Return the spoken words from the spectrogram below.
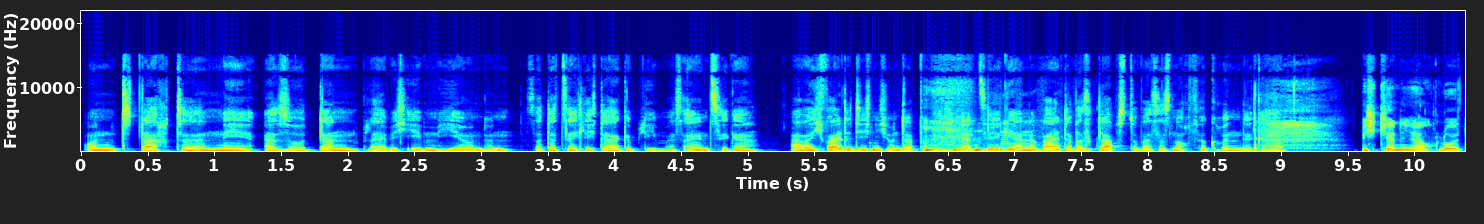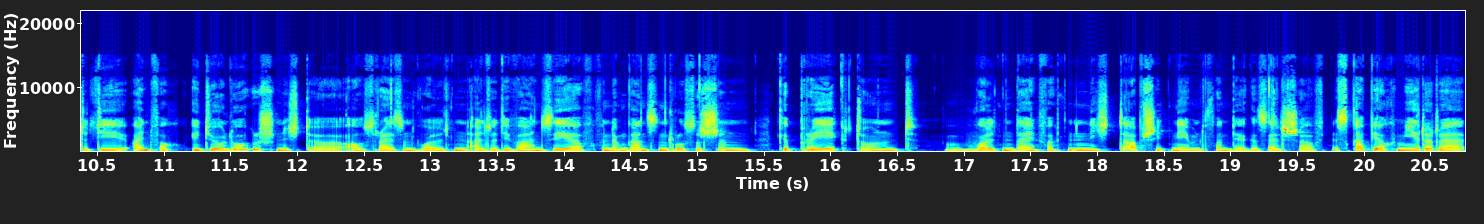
und dachte, nee, also dann bleibe ich eben hier. Und dann ist er tatsächlich da geblieben als Einziger. Aber ich wollte dich nicht unterbrechen. Erzähl gerne weiter. Was glaubst du, was es noch für Gründe gab? Ich kenne ja auch Leute, die einfach ideologisch nicht äh, ausreisen wollten. Also die waren sehr von dem ganzen Russischen geprägt und wollten da einfach nicht Abschied nehmen von der Gesellschaft. Es gab ja auch mehrere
